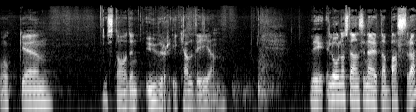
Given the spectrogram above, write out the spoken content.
Och eh, i staden Ur i Kaldeen. Det låg någonstans i närheten av Basra,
